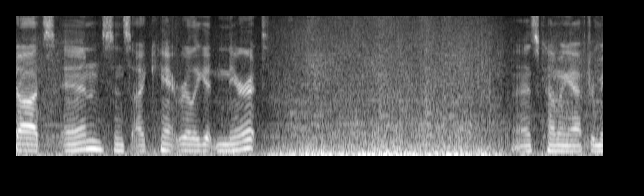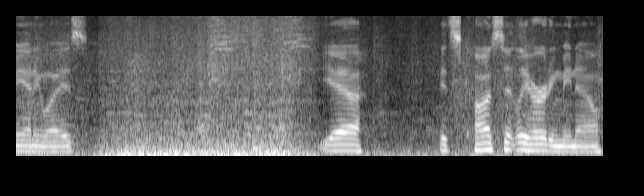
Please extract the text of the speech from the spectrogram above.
shots in since I can't really get near it. It's coming after me anyways. Yeah, it's constantly hurting me now.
